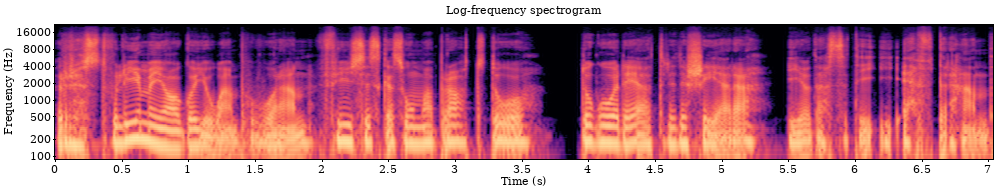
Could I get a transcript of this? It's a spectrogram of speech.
röstvolymer, jag och Johan, på vår fysiska Zoom-apparat, då, då går det att redigera i Audacity i efterhand.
